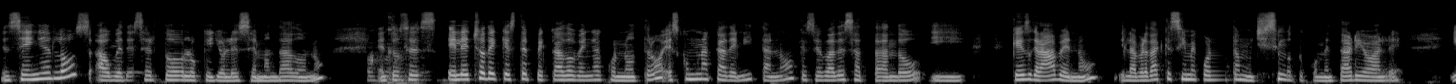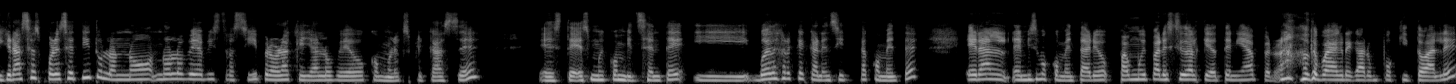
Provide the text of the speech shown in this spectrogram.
enséñenlos a obedecer todo lo que yo les he mandado, ¿no? Entonces, el hecho de que este pecado venga con otro es como una cadenita, ¿no? Que se va desatando y que es grave, ¿no? Y la verdad que sí me corta muchísimo tu comentario, Ale. Y gracias por ese título, no, no lo había visto así, pero ahora que ya lo veo como lo explicaste, este, es muy convincente y voy a dejar que Karencita comente. Era el, mismo comentario, muy parecido al que yo tenía, pero te voy a agregar un poquito, Ale,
